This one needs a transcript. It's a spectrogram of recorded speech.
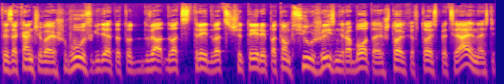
ты заканчиваешь вуз где-то тут 23-24, потом всю жизнь работаешь только в той специальности,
